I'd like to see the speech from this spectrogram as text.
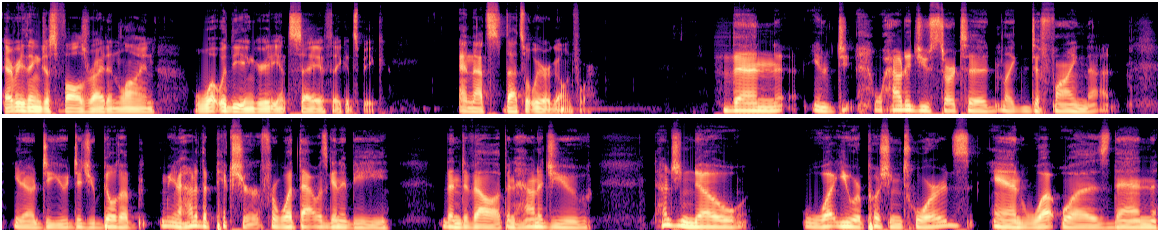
everything just falls right in line? What would the ingredients say if they could speak? And that's that's what we were going for. then you know do, how did you start to like define that you know do you did you build up you know how did the picture for what that was going to be then develop and how did you how did you know what you were pushing towards and what was then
